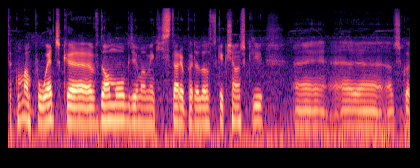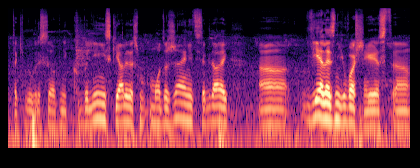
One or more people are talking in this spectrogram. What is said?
taką mam półeczkę w domu, gdzie mam jakieś stare perelowskie książki. E, e, na przykład taki był rysownik Kobyliński, ale też Młodożeniec i tak dalej. Wiele z nich właśnie jest e, mm,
